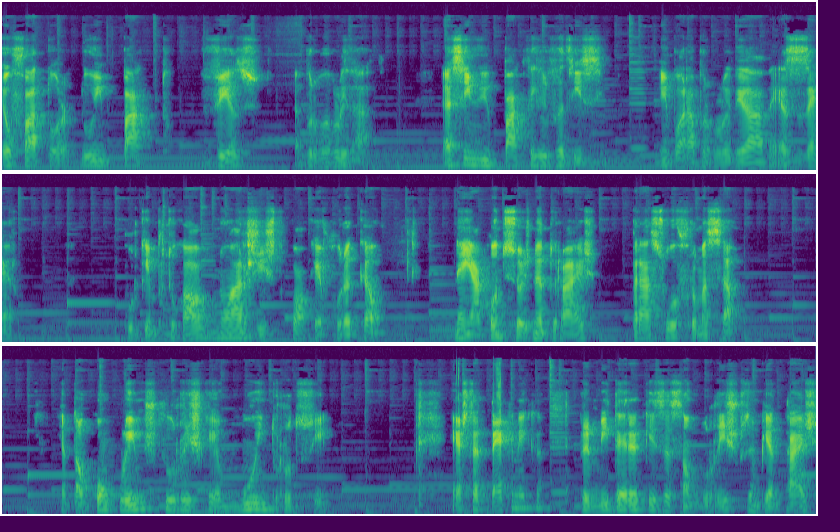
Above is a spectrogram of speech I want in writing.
é o fator do impacto vezes a probabilidade. Assim, o impacto é elevadíssimo, embora a probabilidade é zero, porque em Portugal não há registro de qualquer furacão, nem há condições naturais para a sua formação. Então concluímos que o risco é muito reduzido. Esta técnica permite a hierarquização dos riscos ambientais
